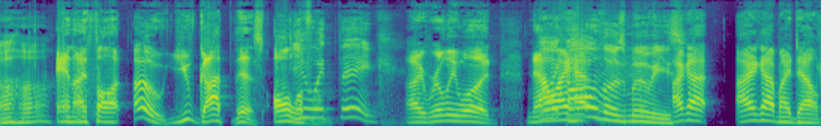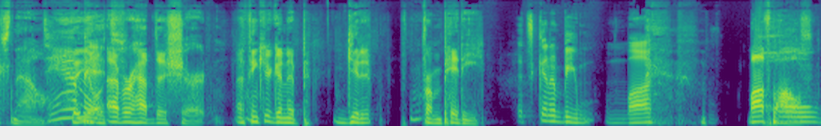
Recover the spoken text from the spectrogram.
Uh huh. And I thought, oh, you've got this. All of You them. would think. I really would. Now I like I all those movies. I got I got my doubts now Damn that you'll ever have this shirt. I think you're gonna p- get it from pity. it's gonna be moth Mothballs. hole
